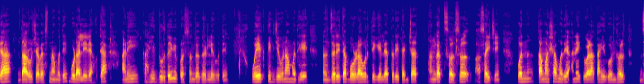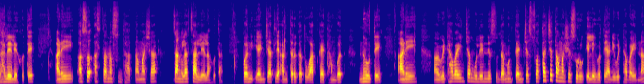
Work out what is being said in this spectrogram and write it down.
त्या दारूच्या व्यसनामध्ये बुडालेल्या होत्या आणि काही दुर्दैवी प्रसंग घडले होते. वैयक्तिक जीवनामध्ये अ, जरी त्या बोर्डावरती गेल्या तरी त्यांच्या अंगात सळसळ असायची पण तमाशामध्ये अनेक वेळा काही गोंधळ झालेले होते. आणि असं असताना सुद्धा तमाशा चांगला चाललेला होता. पण यांच्यातले अंतर्गत वाद काही थांबत नव्हते आणि अ, विठाबाईंच्या मुलींनी सुद्धा मग त्यांचे स्वतःचे तमाशे सुरू केले होते आणि विठाबाईंना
